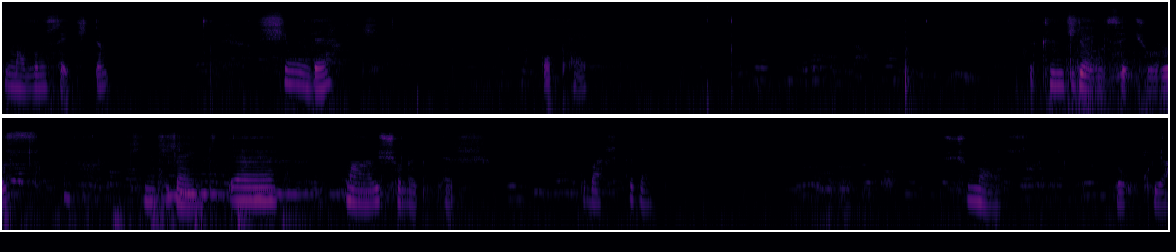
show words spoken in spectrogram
Tamam bunu seçtim. Şimdi okey. İkinci rengi seçiyoruz. İkinci renk de maviş olabilir. Bir başka renk. Şu mu olsa acaba? Yok ya.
